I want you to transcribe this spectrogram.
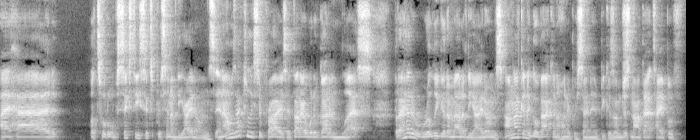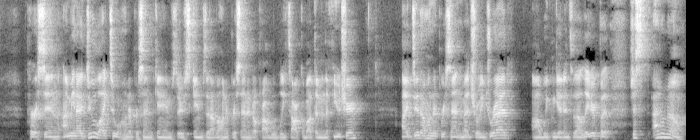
I had a total of 66% of the items. And I was actually surprised. I thought I would have gotten less, but I had a really good amount of the items. I'm not going to go back and 100% it because I'm just not that type of person. I mean, I do like to 100% games. There's games that I've 100% and I'll probably talk about them in the future. I did 100% Metroid Dread. Uh, we can get into that later, but just, I don't know.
